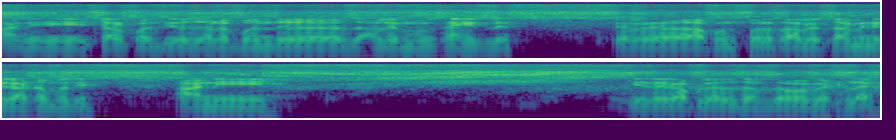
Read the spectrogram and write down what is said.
आणि चार पाच दिवस झालं बंद झालं म्हणून सांगितलं तर आपण परत आलो आहे तामिनी घाटामध्ये आणि इथे आपल्याला धबधबा भेटला आहे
